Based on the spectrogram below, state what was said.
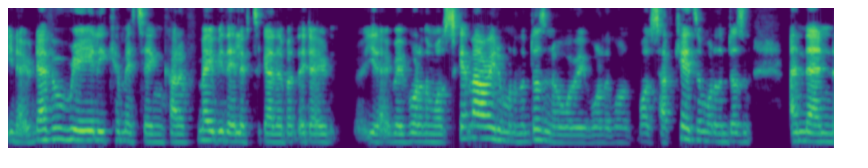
you know never really committing kind of maybe they live together but they don't you know maybe one of them wants to get married and one of them doesn't or maybe one of them wants to have kids and one of them doesn't and then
